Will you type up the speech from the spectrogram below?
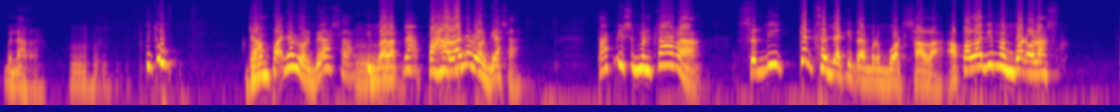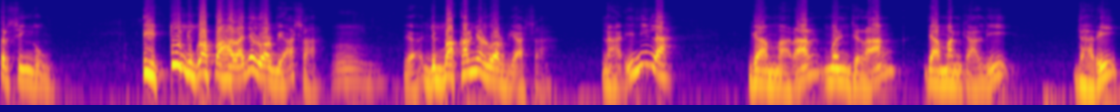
benar, Hmm, itu dampaknya luar biasa. Hmm. Ibaratnya pahalanya luar biasa. Tapi sementara sedikit saja kita berbuat salah, apalagi membuat orang tersinggung, itu juga pahalanya luar biasa. Hmm. Ya, jebakannya luar biasa. Nah, inilah gambaran menjelang zaman kali dari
